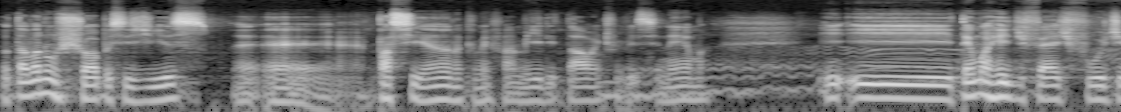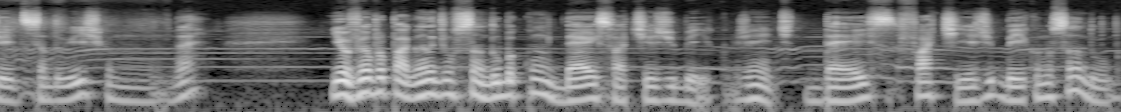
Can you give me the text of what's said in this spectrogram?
Eu tava num shopping esses dias, é, é, passeando com a minha família e tal, a gente foi ver cinema. E, e, tem uma rede de fast food aí de sanduíche, né? E eu vi uma propaganda de um sanduba com 10 fatias de bacon. Gente, 10 fatias de bacon no sanduba.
